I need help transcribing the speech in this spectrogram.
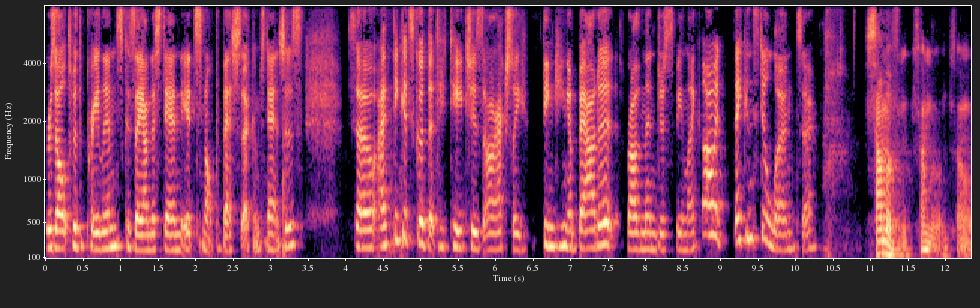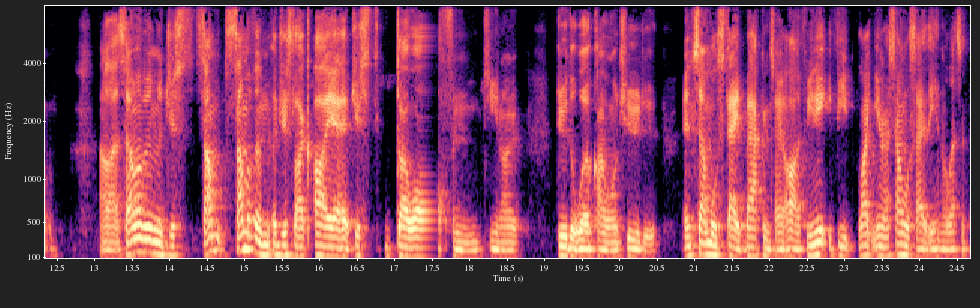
results with the prelims because they understand it's not the best circumstances. So I think it's good that teachers are actually thinking about it rather than just being like, oh, it, they can still learn. So some of them, some of them, some of them. Uh, some of them are just some. Some of them are just like, oh yeah, just go off and you know do the work I want you to do. And some will stay back and say, oh, if you need, if you like, you know, some will say at the end of the lesson,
